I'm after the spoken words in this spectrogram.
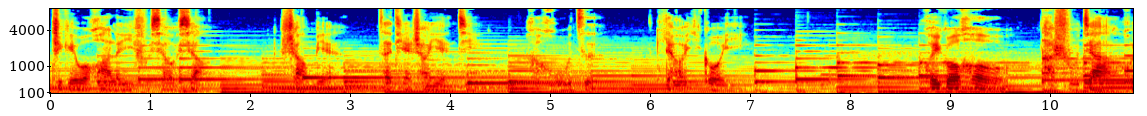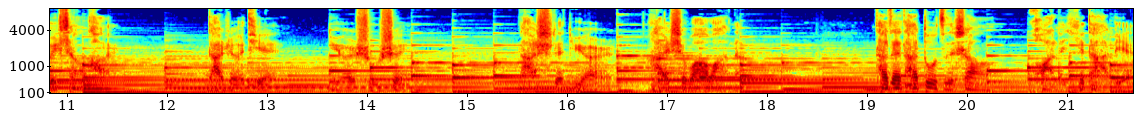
只给我画了一幅肖像，上面。再填上眼睛和胡子，聊以过瘾。回国后，他暑假回上海，大热天，女儿熟睡，那时的女儿还是娃娃呢。他在她肚子上画了一个大脸，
